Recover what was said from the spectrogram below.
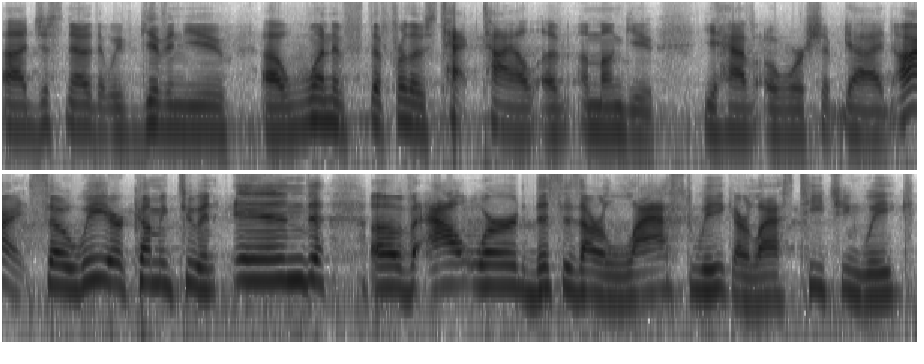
uh, just know that we've given you uh, one of the, for those tactile of, among you, you have a worship guide. All right, so we are coming to an end of Outward. This is our last week, our last teaching week.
